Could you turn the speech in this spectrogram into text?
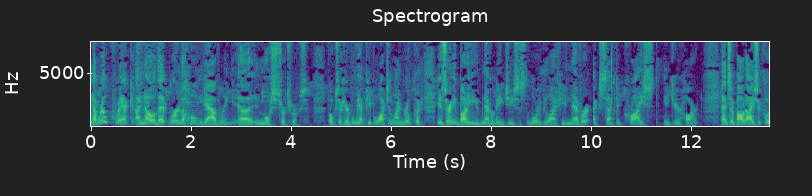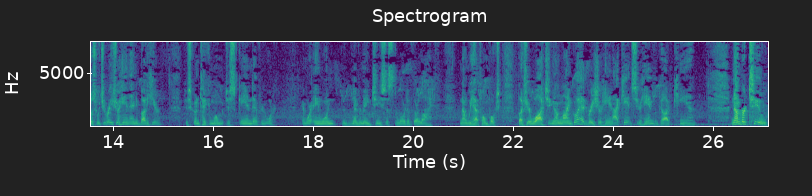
Now, real quick, I know that we're in a home gathering, uh, and most church folks, are here, but we have people watching online. Real quick, is there anybody you've never made Jesus the Lord of your life? You never accepted Christ into your heart? Heads are bowed, eyes are closed. Would you raise your hand? Anybody here? Just going to take a moment, just scanned everywhere and where anyone never made Jesus the Lord of their life. Now we have home folks. But if you're watching online, go ahead raise your hand. I can't see your hand, but God can. Number two,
